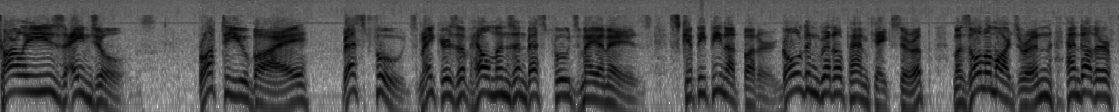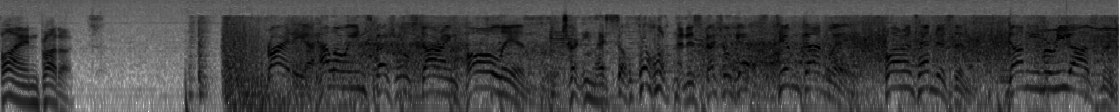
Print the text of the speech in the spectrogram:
Charlie's Angels. Brought to you by Best Foods, makers of Hellmann's and Best Foods mayonnaise, Skippy peanut butter, Golden Griddle pancake syrup, Mazola margarine, and other fine products. Friday, a Halloween special starring Paul Lynde. Turning myself on. And his special guests, Tim Conway, Florence Henderson, Donny Marie Osmond,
